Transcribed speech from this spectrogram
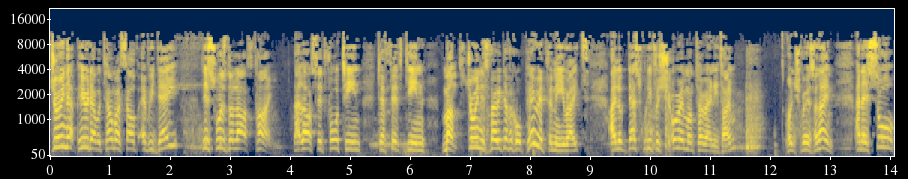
During that period, I would tell myself every day, this was the last time. That lasted 14 to 15 months. During this very difficult period for me, right, I looked desperately for Shiurim on Torah anytime, on Shmiras Hanaim, and I saw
